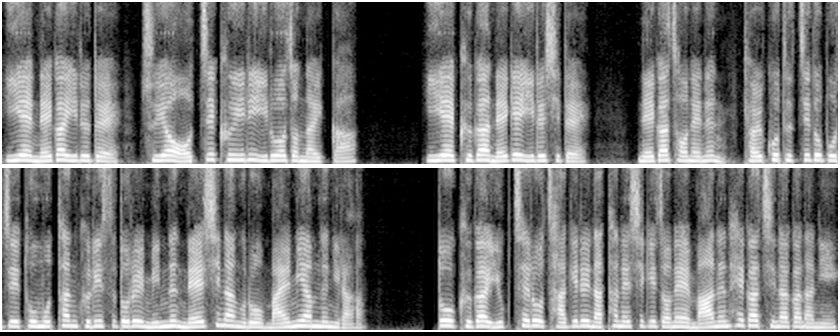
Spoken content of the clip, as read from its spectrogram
이에 내가 이르되 주여 어찌 그 일이 이루어졌나이까? 이에 그가 내게 이르시되 내가 전에는 결코 듣지도 보지도 못한 그리스도를 믿는 내 신앙으로 말미암느니라. 또 그가 육체로 자기를 나타내시기 전에 많은 해가 지나가나니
